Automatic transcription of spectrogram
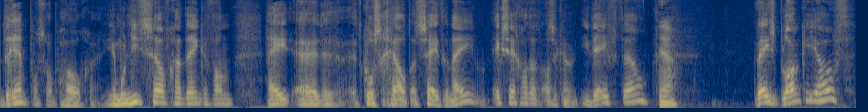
drempels ophogen. Je moet niet zelf gaan denken van... Hey, uh, het kost geld, et cetera. Nee, ik zeg altijd, als ik een idee vertel... Ja. wees blank in je hoofd.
